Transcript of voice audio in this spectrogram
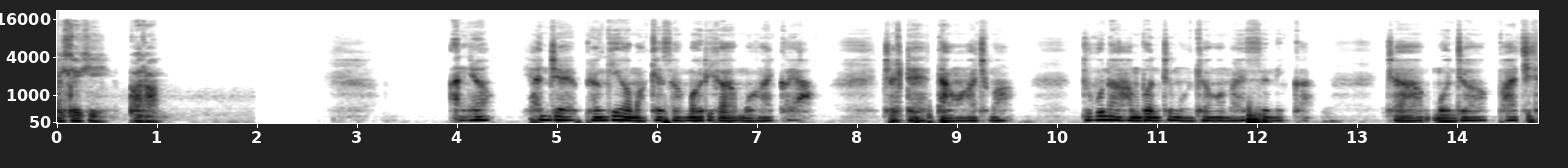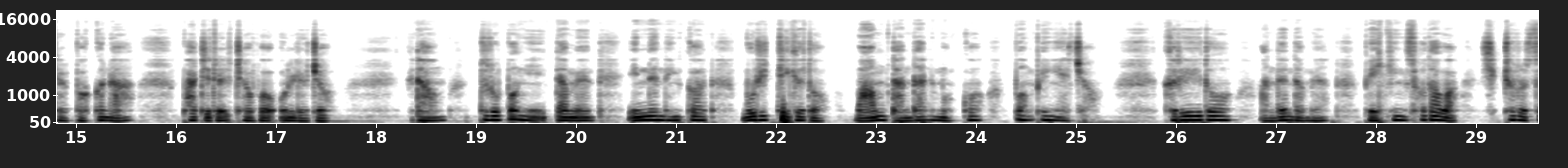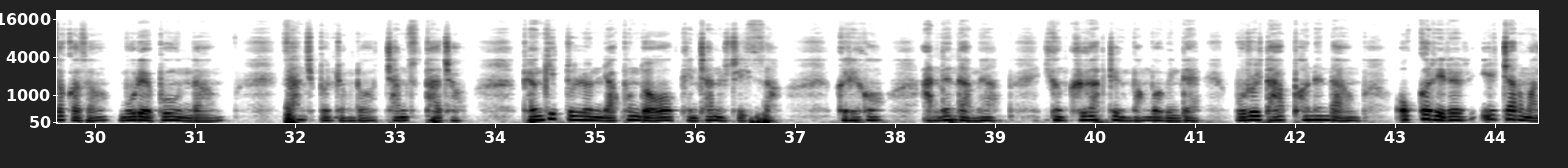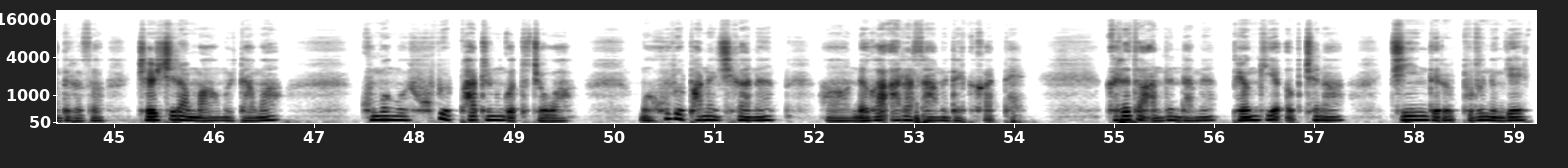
잘되기 바람. 안녕. 현재 변기가 막혀서 머리가 멍할 거야. 절대 당황하지 마. 누구나 한 번쯤은 경험했으니까. 자, 먼저 바지를 벗거나 바지를 접어 올려줘. 그 다음 두루뻥이 있다면 있는 힘껏 물이 튀겨도 마음 단단히 먹고 펌핑해줘. 그래도 안 된다면 베이킹 소다와 식초를 섞어서 물에 부은 다음 30분 정도 잠수 타줘. 변기 뚫는 약품도 괜찮을 수 있어. 그리고 안 된다면 이건 극악적인 방법인데 물을 다 퍼낸 다음 옷걸이를 일자로 만들어서 절실한 마음을 담아 구멍을 후벼 파주는 것도 좋아. 뭐 후벼 파는 시간은 어, 너가 알아서 하면 될 것 같아. 그래도 안 된다면 변기 업체나 지인들을 부르는 게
